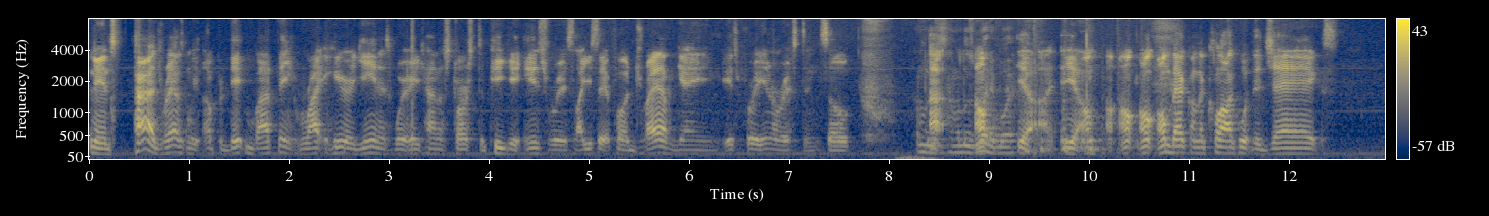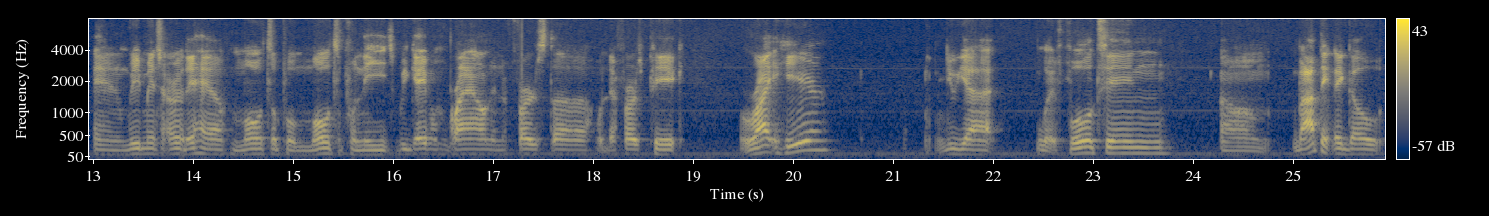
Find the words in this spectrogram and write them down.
the entire draft is gonna be unpredictable. I think right here again is where it kind of starts to pique your interest. Like you said, for a draft game, it's pretty interesting. So, I'm gonna lose, I- I'm gonna lose I'm- money, boy. Yeah, yeah. I'm, I'm, I'm back on the clock with the Jags, and we mentioned earlier they have multiple, multiple needs. We gave them Brown in the first, uh, with their first pick. Right here, you got with Fulton, um, but I think they go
